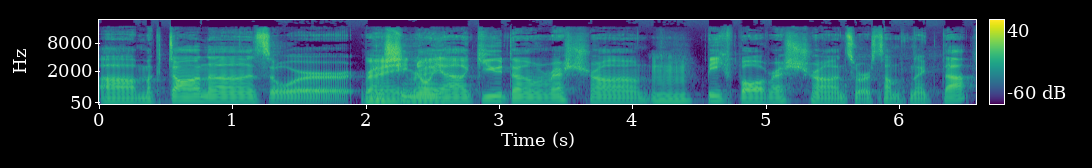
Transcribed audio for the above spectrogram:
uh, McDonald's or Right, Yoshinoya Gyudon restaurant, beef ball restaurants or something like that.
